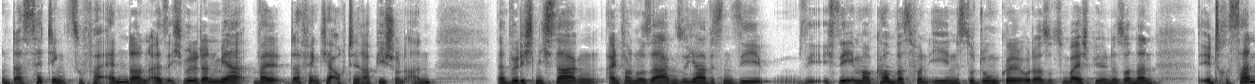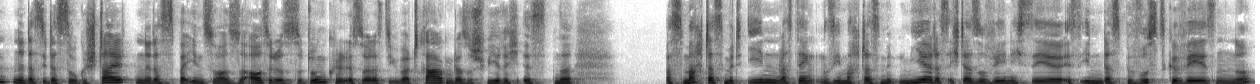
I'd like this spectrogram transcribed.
und das Setting zu verändern. Also ich würde dann mehr, weil da fängt ja auch Therapie schon an, dann würde ich nicht sagen, einfach nur sagen, so ja, wissen Sie, Sie ich sehe immer kaum was von Ihnen, ist so dunkel oder so zum Beispiel, ne, sondern interessant, ne, dass Sie das so gestalten, ne, dass es bei Ihnen zu Hause so aussieht, dass es so dunkel ist oder dass die Übertragung da so schwierig ist, ne, was macht das mit Ihnen? Was denken Sie, macht das mit mir, dass ich da so wenig sehe? Ist Ihnen das bewusst gewesen? Ne?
